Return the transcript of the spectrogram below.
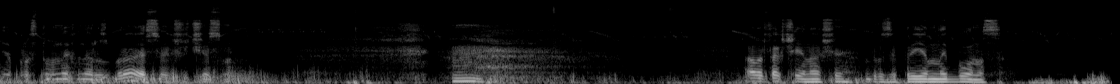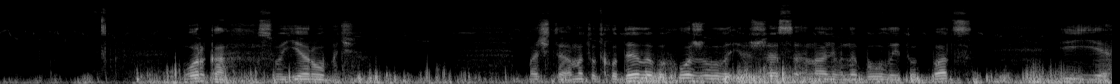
Я просто в них не розбираюся, якщо чесно. Але так чи інакше, друзі, приємний бонус. Орка своє робить. Бачите, а ми тут ходили, виходжували і вже сигналів не було. І тут бац і є.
